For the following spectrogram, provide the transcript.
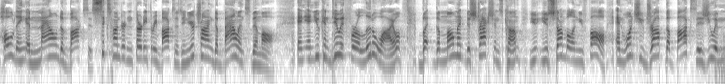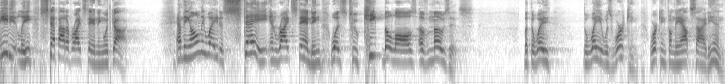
holding a mound of boxes, 633 boxes, and you're trying to balance them all. And, and you can do it for a little while, but the moment distractions come, you, you stumble and you fall. And once you drop the boxes, you immediately step out of right standing with God. And the only way to stay in right standing was to keep the laws of Moses. But the way, the way it was working working from the outside in.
